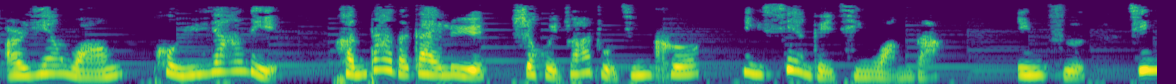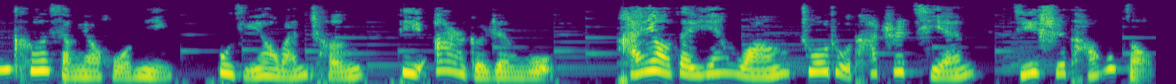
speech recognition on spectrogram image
而燕王迫于压力，很大的概率是会抓住荆轲并献给秦王的。因此，荆轲想要活命，不仅要完成第二个任务，还要在燕王捉住他之前及时逃走，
